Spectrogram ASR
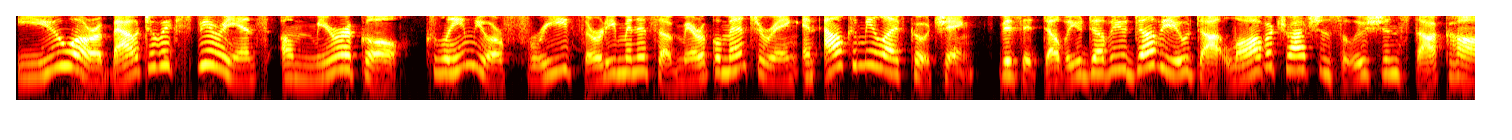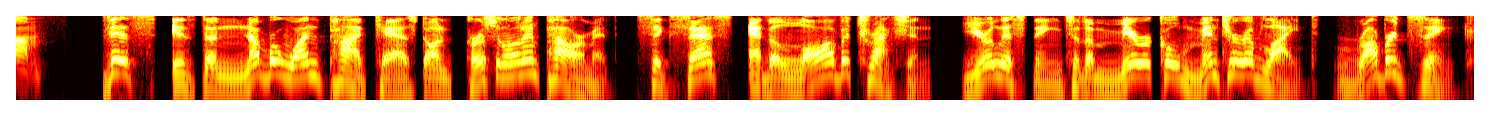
You are about to experience a miracle. Claim your free 30 minutes of miracle mentoring and alchemy life coaching. Visit www.lawofattractionsolutions.com. This is the number one podcast on personal empowerment, success, and the law of attraction. You're listening to the Miracle Mentor of Light, Robert Zink.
